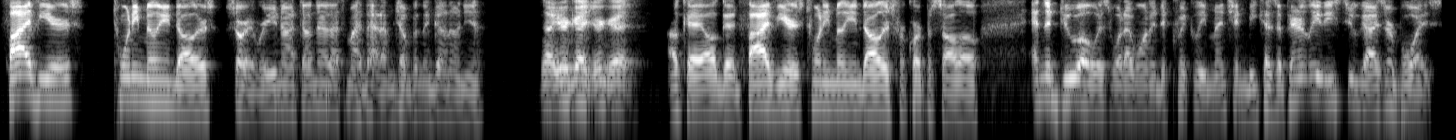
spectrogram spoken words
Five years, $20 million. Sorry, were you not done there? That's my bad. I'm jumping the gun on you. No, you're good. You're good. Okay, all good. Five years, $20 million for Korpisalo. And the duo is what I wanted to quickly mention because apparently these two guys are boys.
